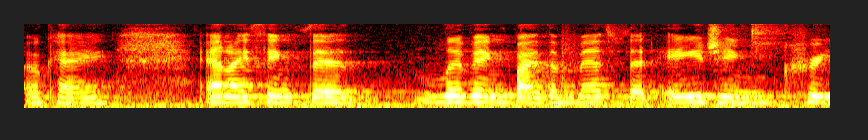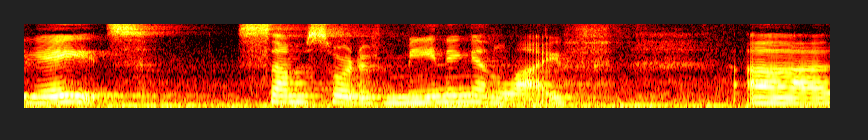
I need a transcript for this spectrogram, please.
okay? And I think that living by the myth that aging creates some sort of meaning in life uh,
